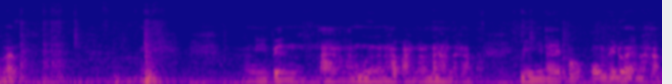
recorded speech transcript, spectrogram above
เพื่อนๆนี่อันนี้เป็นอ่างล้างมือนะครับ อ่างล้างหน้านะครับ มีไดร์เป่าผมให้ด้วยนะครับ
